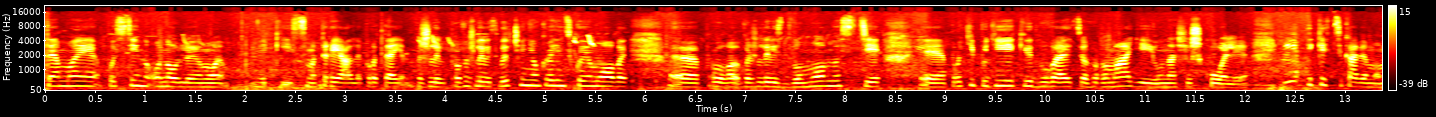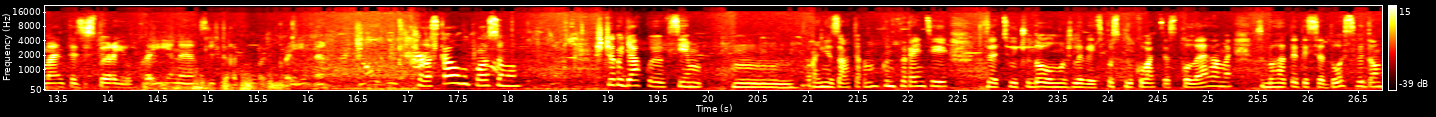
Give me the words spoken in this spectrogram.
де ми постійно оновлюємо якісь матеріали про те, про важливість вивчення української мови, е, про важливість двомовності, е, про ті події, які відбуваються в громаді і у нашій школі, і якісь цікаві моменти з історії України, з літератури України. Ласкаво просимо. Щиро дякую всім організаторам конференції за цю чудову можливість поспілкуватися з колегами, збагатитися досвідом,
